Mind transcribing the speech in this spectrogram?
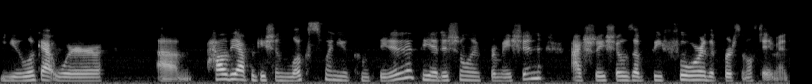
you look at where um, how the application looks when you completed it, the additional information actually shows up before the personal statement.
